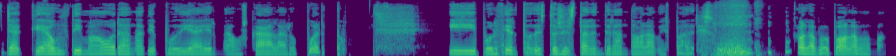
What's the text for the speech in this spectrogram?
ya que a última hora nadie podía irme a buscar al aeropuerto. Y por cierto, de esto se están enterando ahora mis padres. hola papá, hola mamá.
